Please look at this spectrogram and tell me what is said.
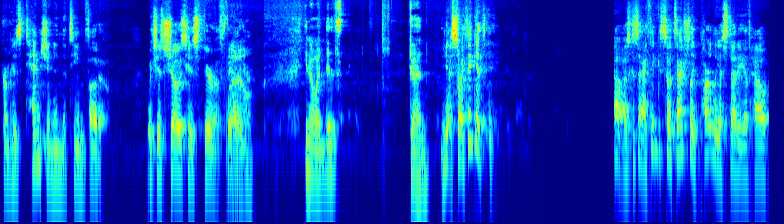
from his tension in the team photo which just shows his fear of failure. Wow. you know it is good yeah so i think it's it, Oh, I was going to say, I think so. It's actually partly a study of how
